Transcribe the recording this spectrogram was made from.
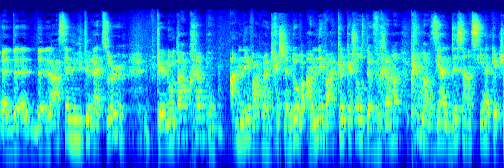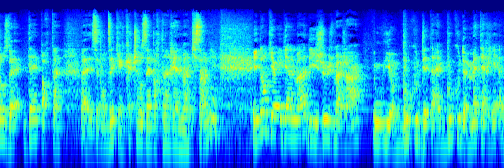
de, de l'ancienne littérature que l'auteur prend pour amener vers un crescendo, amener vers quelque chose de vraiment primordial, d'essentiel, quelque chose d'important. Euh, c'est pour dire qu'il y a quelque chose d'important réellement qui s'en vient. Et donc, il y a également des juges majeurs où il y a beaucoup de détails, beaucoup de matériel.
